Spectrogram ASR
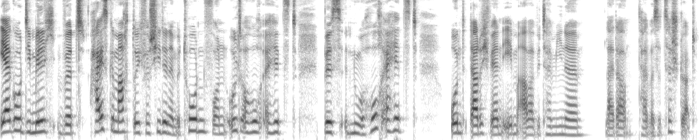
Ergo, die Milch wird heiß gemacht durch verschiedene Methoden von ultra hoch erhitzt bis nur hoch erhitzt und dadurch werden eben aber Vitamine leider teilweise zerstört.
